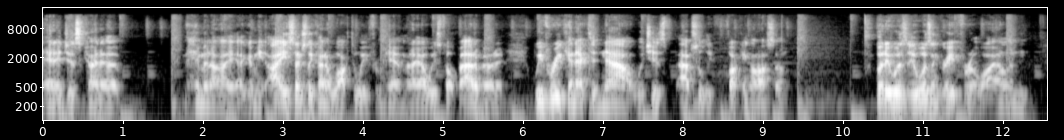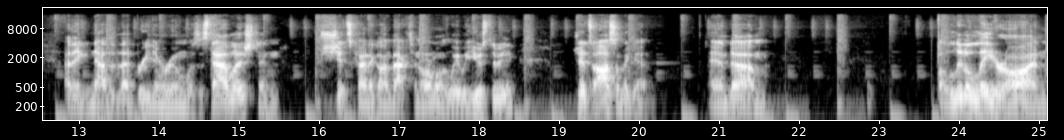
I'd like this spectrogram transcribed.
and it just kind of him and I, like, I mean, I essentially kind of walked away from him and I always felt bad about it. We've reconnected now, which is absolutely fucking awesome. But it was, it wasn't great for a while. And I think now that that breathing room was established and shit's kind of gone back to normal the way we used to be, shit's awesome again. And, um, a little later on,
